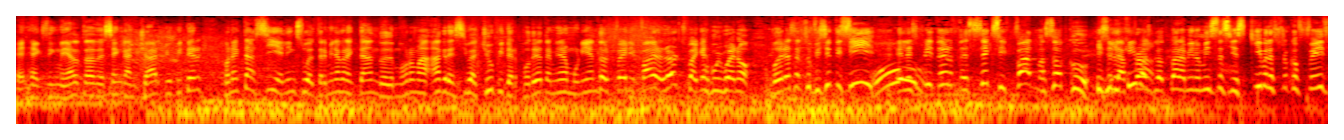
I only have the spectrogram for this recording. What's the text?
El Hex de inmediato trata de desenganchar. Júpiter conecta así. El Inkswell termina conectando de forma agresiva. Júpiter podría terminar muriendo. El Fairy Fire. El Earth Spike es muy bueno. Podría ser suficiente. Y sí. Uh. El Split Earth de Sexy Fat Masoku. Y se lo la esquiva. First Blood para Minomistas y esquiva el Stroke of Faith.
